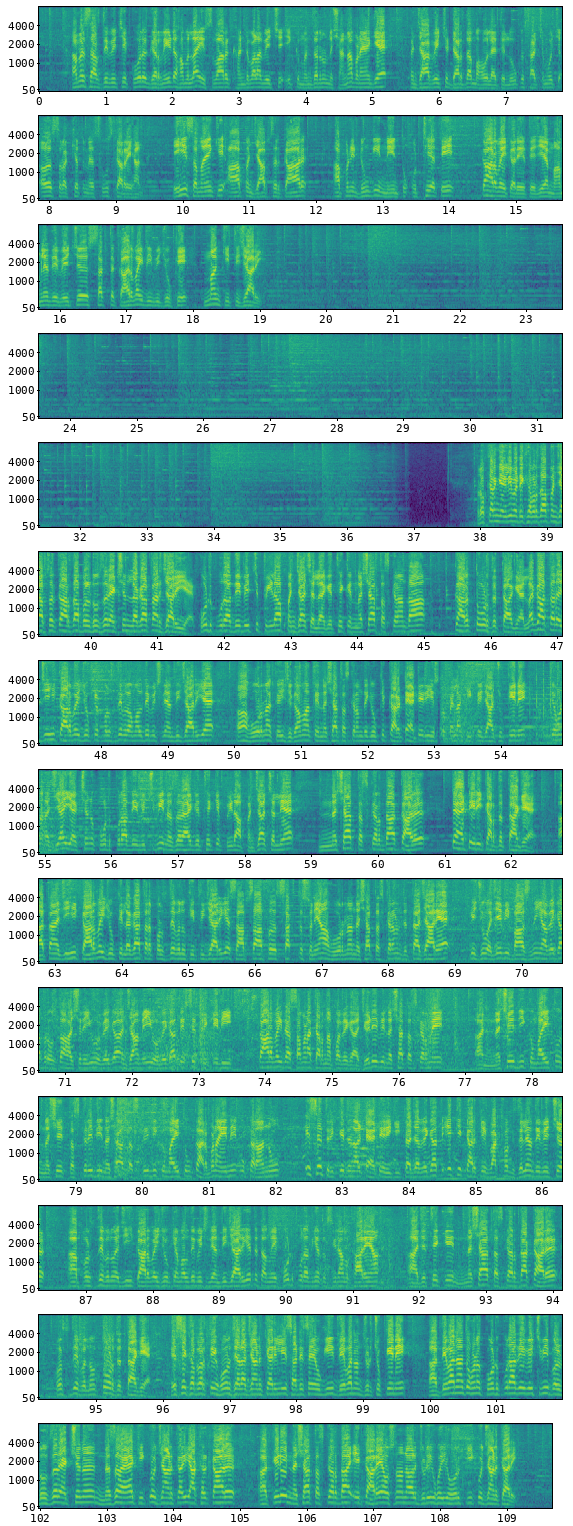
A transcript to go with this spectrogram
ਅੰਮ੍ਰਿਤਸਰ ਦੇ ਵਿੱਚ ਇੱਕ ਹੋਰ ਗਰਨੇਡ ਹਮਲਾ, ਇਸ ਵਾਰ ਖੰਡਵਾਲਾ ਵਿੱਚ ਇੱਕ ਮੰਦਿਰ ਨੂੰ ਨਿਸ਼ਾਨਾ ਬਣਾਇਆ ਗਿਆ ਹੈ। ਪੰਜਾਬ ਵਿੱਚ ਡਰ ਦਾ ਮਾਹੌਲ ਹੈ ਤੇ ਲੋਕ ਸੱਚਮੁੱਚ ਅਸੁਰੱਖਿਅਤ ਮਹਿਸੂਸ ਕਰ ਰਹੇ ਹਨ। ਇਹੀ ਸਮਾਂ ਹੈ ਕਿ ਆਪ ਪੰਜਾਬ ਸਰਕਾਰ ਆਪਣੀ ਡੂੰਗੀ ਨੀਂਦ ਤੋਂ ਉੱਠੇ ਅਤੇ ਕਾਰਵਾਈ ਕਰੇ ਤੇ ਜੇ ਮਾਮਲਿਆਂ ਦੇ ਵਿੱਚ ਸਖਤ ਕਾਰਵਾਈ ਦੀ ਵੀ ਜੋ ਕਿ ਮੰਗ ਕੀਤੀ ਜਾ ਰਹੀ। ਰੁਕ ਕਰਾਂਗੇ ਅਗਲੀ ਵੱਡੀ ਖਬਰ ਦਾ। ਪੰਜਾਬ ਸਰਕਾਰ ਦਾ ਬਲਡੋਜ਼ਰ ਐਕਸ਼ਨ ਲਗਾਤਾਰ ਜਾਰੀ ਹੈ। ਕੋਟਪੂਰਾ ਦੇ ਵਿੱਚ ਪੀਲਾ ਪੰਜਾ ਚੱਲਿਆ ਗਿਆ, ਇੱਥੇ ਕਿ ਨਸ਼ਾ ਤਸਕਰਾਂ ਦਾ ਘਰ ਤੋੜ ਦਿੱਤਾ ਗਿਆ। ਲਗਾਤਾਰ ਅਜਿਹੀ ਕਾਰਵਾਈ ਜੋ ਕਿ ਪੁਲਿਸ ਦੇ ਵੱਲੋਂ ਅਮਲ ਦੇ ਵਿੱਚ ਲਿਆਂਦੀ ਜਾ ਰਹੀ ਹੈ। ਅਹ ਹੋਰ ਨਾ ਕਈ ਜਗ੍ਹਾਵਾਂ ਤੇ ਨਸ਼ਾ ਤਸਕਰਾਂ ਦੇ ਕਿਉਂਕਿ ਘਰ ਢਹਿ ਢੇਰੀ ਇਸ ਤੋਂ ਪਹਿਲਾਂ ਕੀਤੇ ਜਾ ਚੁੱਕੇ ਨੇ। ਤੇ ਹੁਣ ਅਜਿਹਾ ਹੀ ਐਕਸ਼ਨ ਕੋਟਪੂਰਾ ਦੇ ਵਿੱਚ ਵੀ ਨਜ਼ਰ ਆਇਆ ਕਿ ਇੱਥੇ ਕਿ ਪੀੜਾ ਪੰਜਾ ਚੱਲਿਆ ਨਸ਼ਾ ਤਸਕਰ ਦਾ ਘਰ ਢਹਿ ਢੇਰੀ ਕਰ ਦਿੱਤਾ ਗਿਆ ਤਾਂ ਅਜਿਹੀ ਕਾਰਵਾਈ ਜੋ ਕਿ ਲਗਾਤਾਰ ਪੁਲਿਸ ਦੇ ਵੱਲੋਂ ਕੀਤੀ ਜਾ ਰਹੀ ਹੈ, ਸਾਫ਼-ਸਾਫ਼, ਸਖਤ ਸੁਨੇਹਾ ਹੋਰਨਾਂ ਨਸ਼ਾ ਤਸਕਰਾਂ ਨੂੰ ਦਿੱਤਾ ਜਾ ਰਿਹਾ ਹੈ ਕਿ ਜੋ ਅਜੇ ਵੀ ਬਾਜ਼ ਨਹੀਂ ਆਵੇਗਾ, ਫਿਰ ਉਸ ਦਾ ਹਸ਼ਰ ਹੀ ਹੋਵੇਗਾ, ਅੰਜਾਮ ਇਹੀ ਹੋਵੇਗਾ ਤੇ ਇਸੇ ਤਰੀਕੇ ਦੀ ਕਾਰਵਾਈ ਦਾ ਸਾਹਮਣਾ ਕਰਨਾ ਪਵੇਗਾ। ਜਿਹੜੇ ਵੀ ਨਸ਼ਾ ਤਸਕਰ ਨੇ ਨਸ਼ੇ ਦੀ ਕਮਾਈ ਤੋਂ, ਨਸ਼ੇ ਤਸਕਰੀ ਦੀ, ਨਸ਼ਾ ਤਸਕਰੀ ਦੀ ਕਮਾਈ ਤੋਂ ਘਰ ਬਣਾਏ ਨੇ, ਉਹ ਘਰਾਂ ਨੂੰ ਇਸੇ ਤਰੀਕੇ ਦੇ ਨਾਲ ਢਹਿ ਢੇਰੀ ਕੀਤਾ ਜਾਵੇਗਾ ਤੇ ਇੱਕ ਇੱਕ ਕਰਕੇ ਵੱਖ-ਵੱਖ ਜ਼ਿਲ੍ਹਿਆਂ ਦੇ ਵਿੱਚ ਪੁਲਿਸ ਦੇ ਵੱਲੋਂ ਅਜਿਹੀ ਕਾਰਵਾਈ ਜੋ ਕਿ ਅਮਲ ਦੇ ਵਿੱਚ ਲਿਆਂਦੀ ਜਾ ਰਹੀ ਹੈ ਤੇ ਤੁਹਾਨੂੰ ਇਹ ਕੋਟਪੁਰਾ ਦੀਆਂ ਤਸਵੀਰਾਂ ਵਿਖਾ ਰਹੇ ਹਾਂ ਜਿੱਥੇ ਕਿ ਨਸ਼ਾ ਤਸਕਰ ਦਾ ਘਰ ਪੁਲਿਸ ਦੇ ਵੱਲੋਂ ਤੋੜ ਦਿੱਤਾ ਗਿਆ ਇਸੇ ਖਬਰ ਤੇ ਹੋਰ ਜ਼ਿਆਦਾ ਜਾਣਕਾਰੀ ਲਈ ਸਾਡੇ ਸਹਿਯੋਗੀ ਦੇਵਾਨੰਦ ਜੁੜ ਚੁੱਕੇ ਨੇ। ਦੇਵਾਨੰਦ, ਹੁਣ ਕੋਟਪੁਰਾ ਦੇ ਵਿੱਚ ਵੀ ਬਲਡੋਜ਼ਰ ਐਕਸ਼ਨ ਨਜ਼ਰ ਆਇਆ, ਕੀ ਕੋ ਜਾਣਕਾਰੀ? ਆਖਰਕਾਰ ਕਿਹੜੇ ਨਸ਼ਾ ਤਸਕਰ ਦਾ ਇਹ ਘਰ ਹੈ? ਉਸ ਨਾਲ ਜੁੜੀ ਹੋਈ ਹੋਰ ਕੀ ਕੋ ਜਾਣਕਾਰੀ?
